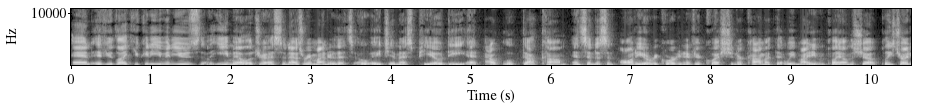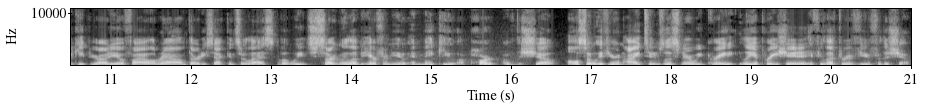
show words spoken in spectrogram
And if you'd like, you can even use the email address, and as a reminder, that's ohmspod at outlook.com, and send us an audio recording of your question or comment that we might even play on the show. Please try to keep your audio file around 30 seconds or less, but we'd certainly love to hear from you and make you a part of the show. Also, if you're an iTunes listener, we'd greatly appreciate it if you left a review for the show.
